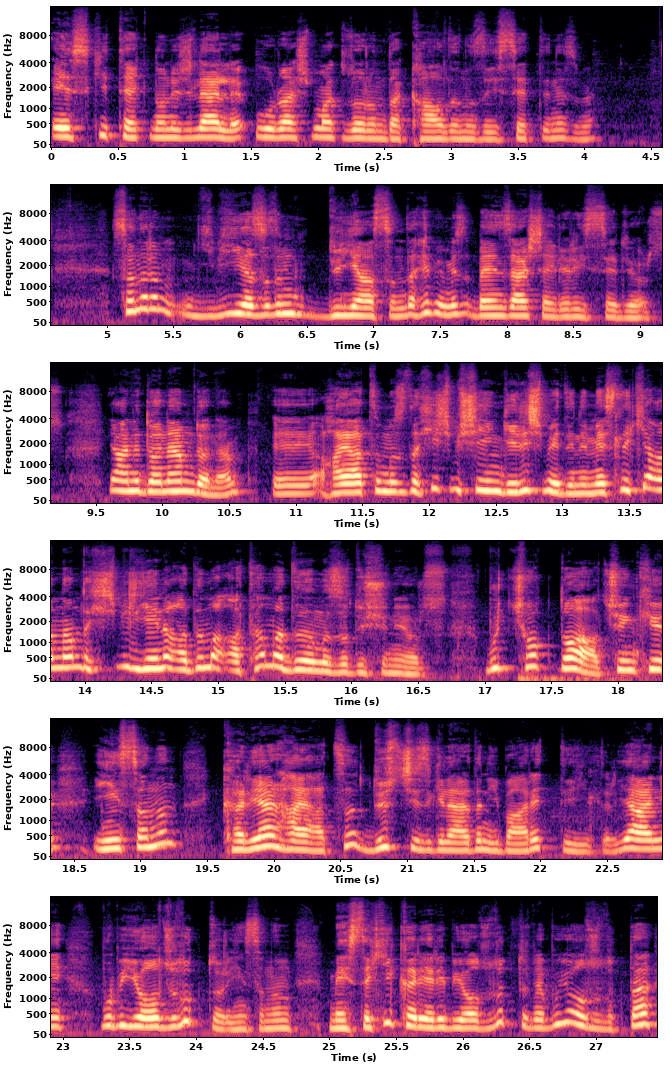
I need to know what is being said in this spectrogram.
eski teknolojilerle uğraşmak zorunda kaldığınızı hissettiniz mi? Sanırım bir yazılım dünyasında hepimiz benzer şeyleri hissediyoruz. Yani dönem dönem e, hayatımızda hiçbir şeyin gelişmediğini, mesleki anlamda hiçbir yeni adımı atamadığımızı düşünüyoruz. Bu çok doğal çünkü insanın kariyer hayatı düz çizgilerden ibaret değildir. Yani bu bir yolculuktur. İnsanın mesleki kariyeri bir yolculuktur ve bu yolculukta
